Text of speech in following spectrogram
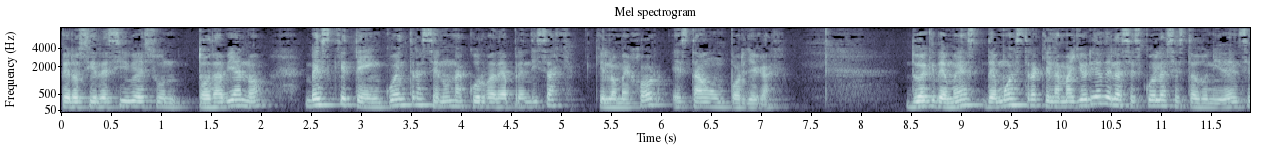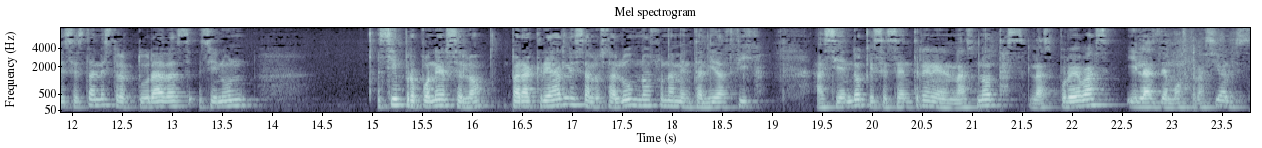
Pero si recibes un todavía no, ves que te encuentras en una curva de aprendizaje, que lo mejor está aún por llegar. Dweck demuestra que la mayoría de las escuelas estadounidenses están estructuradas sin, un, sin proponérselo para crearles a los alumnos una mentalidad fija, haciendo que se centren en las notas, las pruebas y las demostraciones,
